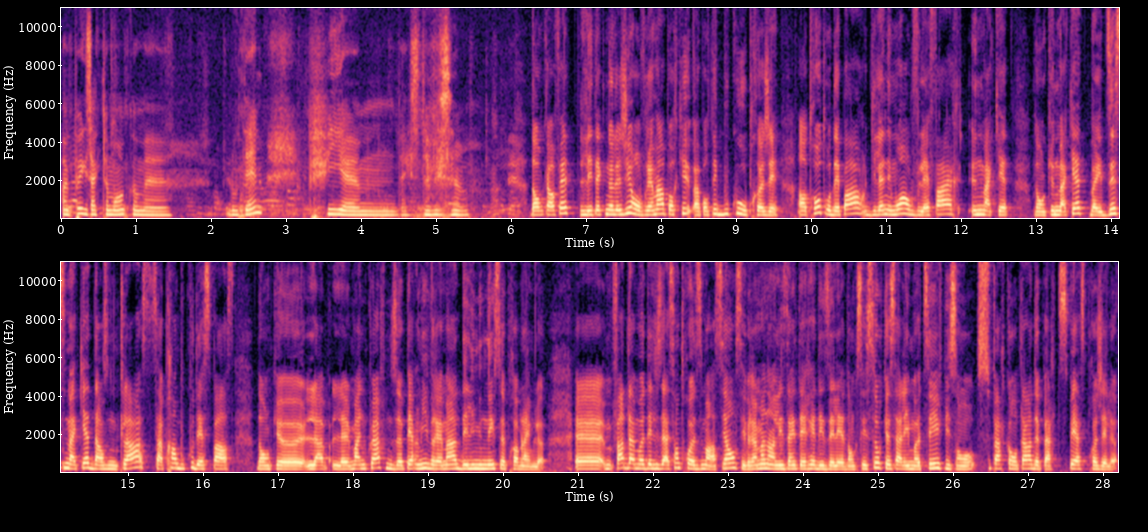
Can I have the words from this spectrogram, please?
un peu exactement comme l'hôtel. Puis, ben, c'est amusant. Donc, en fait, les technologies ont vraiment apporté, beaucoup au projet. Entre autres, au départ, Guylaine et moi, on voulait faire une maquette. Donc, une maquette, bien, 10 maquettes dans une classe, ça prend beaucoup d'espace. Donc, euh, le Minecraft nous a permis vraiment d'éliminer ce problème-là. Euh, faire de la modélisation trois dimensions, c'est vraiment dans les intérêts des élèves. Donc, c'est sûr que ça les motive, puis ils sont super contents de participer à ce projet-là.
